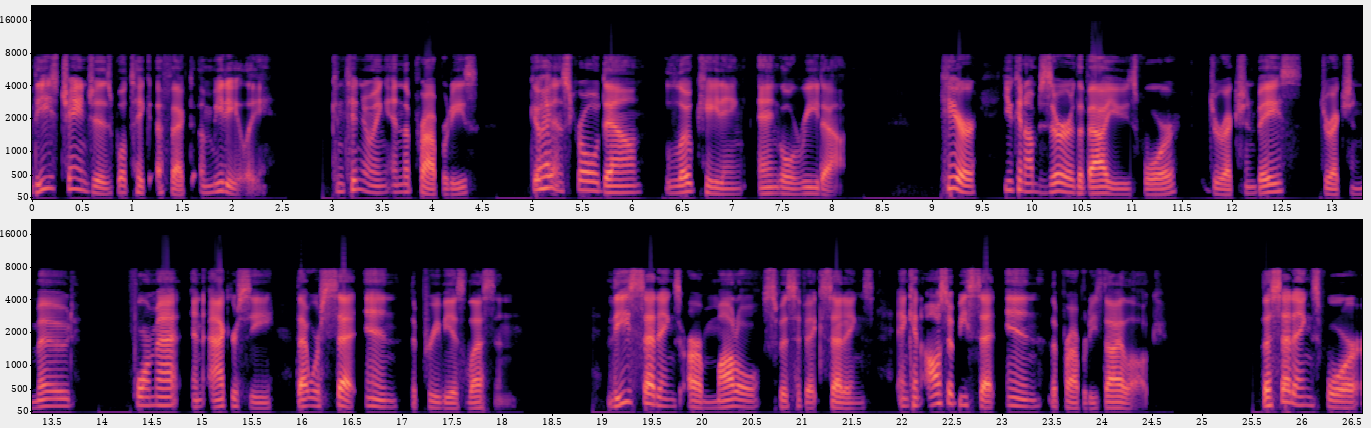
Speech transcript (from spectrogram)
These changes will take effect immediately. Continuing in the properties, go ahead and scroll down locating angle readout. Here, you can observe the values for direction base, direction mode, format, and accuracy that were set in the previous lesson. These settings are model-specific settings and can also be set in the Properties dialog. The settings for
